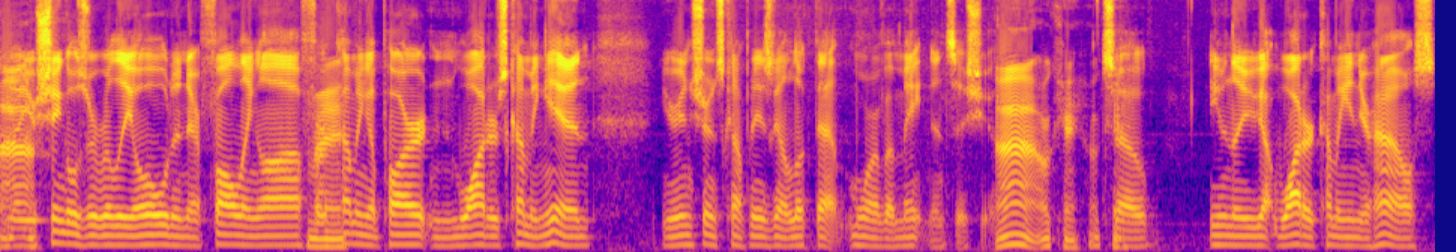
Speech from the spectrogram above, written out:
you know, Ah. your shingles are really old and they're falling off or coming apart and water's coming in, your insurance company is going to look at that more of a maintenance issue. Ah, okay, okay. So even though you got water coming in your house,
